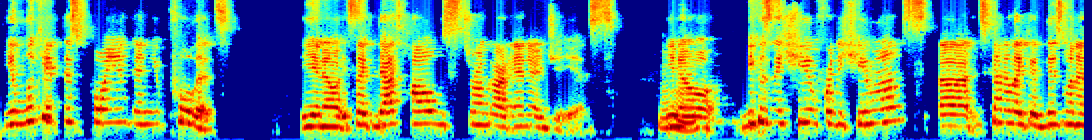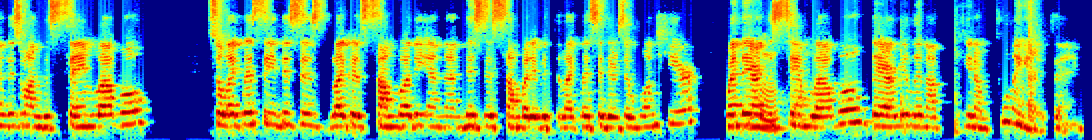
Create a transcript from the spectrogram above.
you look at this point and you pull it you know it's like that's how strong our energy is mm-hmm. you know because the hue for the humans uh it's kind of like a, this one and this one the same level so like let's say this is like a somebody and then this is somebody with like let's say there's a one here when they mm-hmm. are the same level they are really not you know pulling anything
